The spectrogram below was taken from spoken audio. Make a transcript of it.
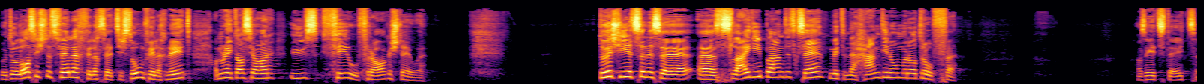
und du hörst das vielleicht, vielleicht setzt es um, vielleicht nicht. Aber wir wollen dieses Jahr uns viele Fragen stellen. Du wirst hier jetzt ein, äh, ein Slide eingeblendet sehen, mit einer Handynummer drauf. Also jetzt, jetzt.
